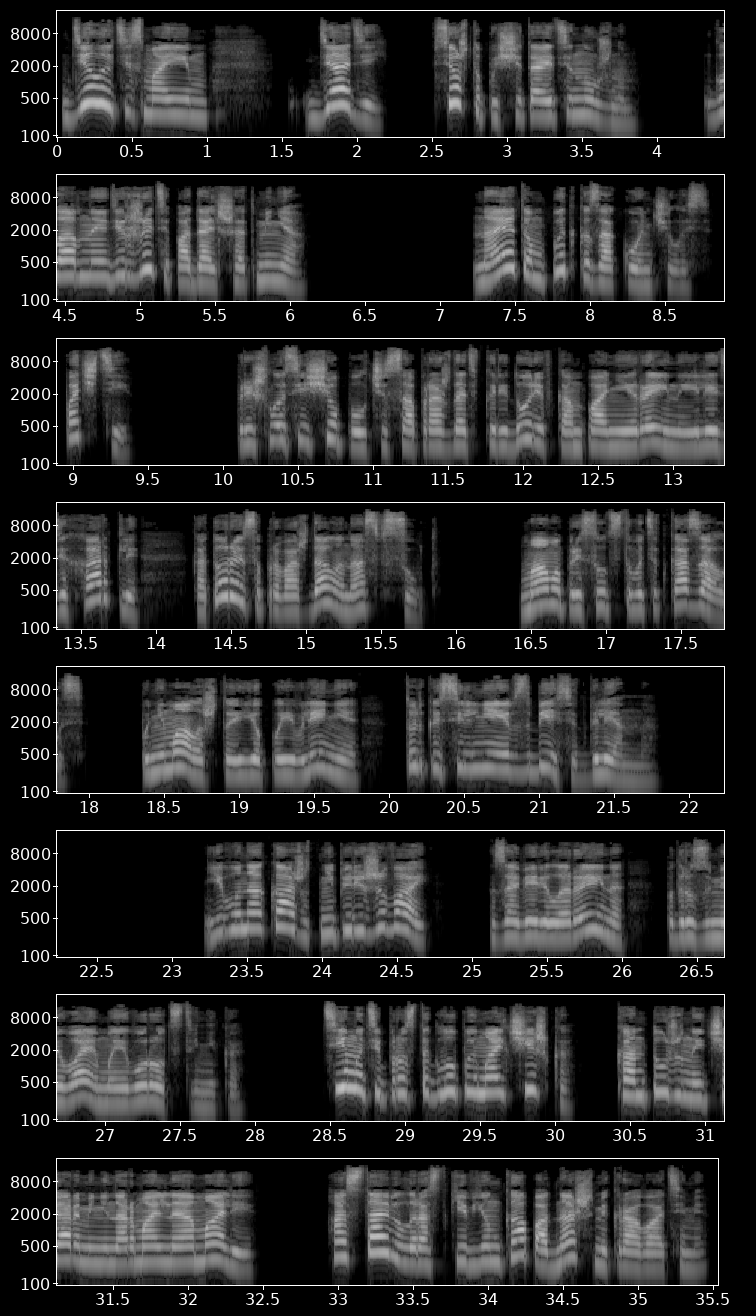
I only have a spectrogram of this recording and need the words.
Делайте с моим дядей все, что посчитаете нужным. Главное, держите подальше от меня. На этом пытка закончилась. Почти. Пришлось еще полчаса прождать в коридоре в компании Рейна и леди Хартли, которая сопровождала нас в суд. Мама присутствовать отказалась, понимала, что ее появление только сильнее взбесит Гленна. «Его накажут, не переживай», — заверила Рейна, подразумевая моего родственника. Тимати просто глупый мальчишка, контуженный чарами ненормальной Амалии. Оставил ростки вьюнка под нашими кроватями.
